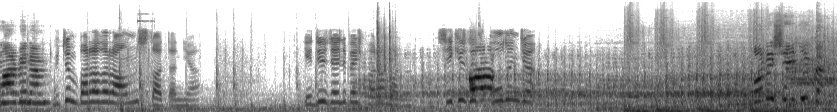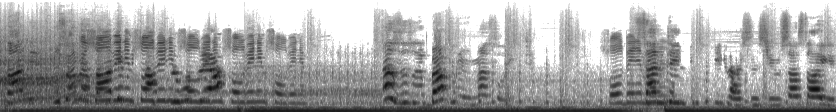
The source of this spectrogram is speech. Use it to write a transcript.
bunlar benim. Bütün paraları almış zaten ya. 755 param var bak. 800 Aa! olunca Sonra şey değil mi? Zaten bu Kanka sefer sol benim, sol benim, sol benim, sol benim, sol benim. Nasıl? Ben burayım, ben sola gideceğim. Sol benim. Sen ben- tehlikeli gidersin şimdi, sen sağa git.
